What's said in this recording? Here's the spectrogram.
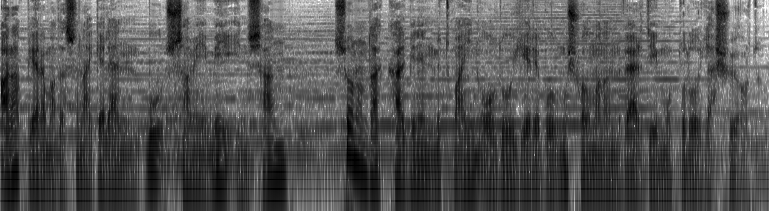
Arap Yarımadası'na gelen bu samimi insan sonunda kalbinin mütmain olduğu yeri bulmuş olmanın verdiği mutluluğu yaşıyordu.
